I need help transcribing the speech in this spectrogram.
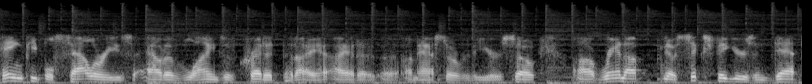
paying people salaries out of lines of credit that I, I had uh, amassed over the years. So uh, ran up you know six figures in debt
